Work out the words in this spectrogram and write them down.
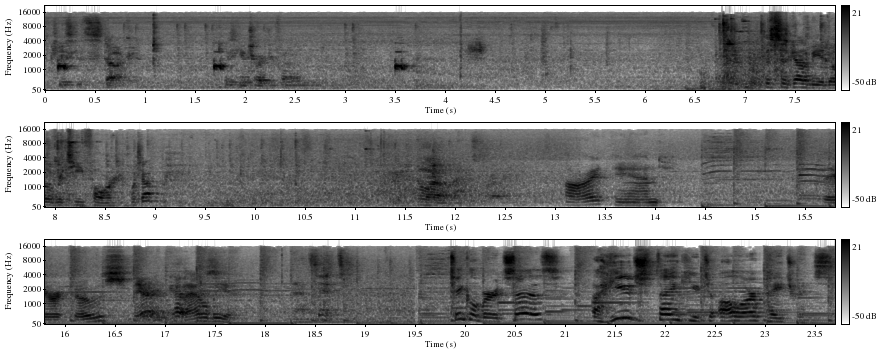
In case it gets stuck. In case you can charge your phone. This has got to be a Dover T4. What's up? All right, and there it goes. There it goes. That'll be it. That's it. Tinklebird says, a huge thank you to all our patrons.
